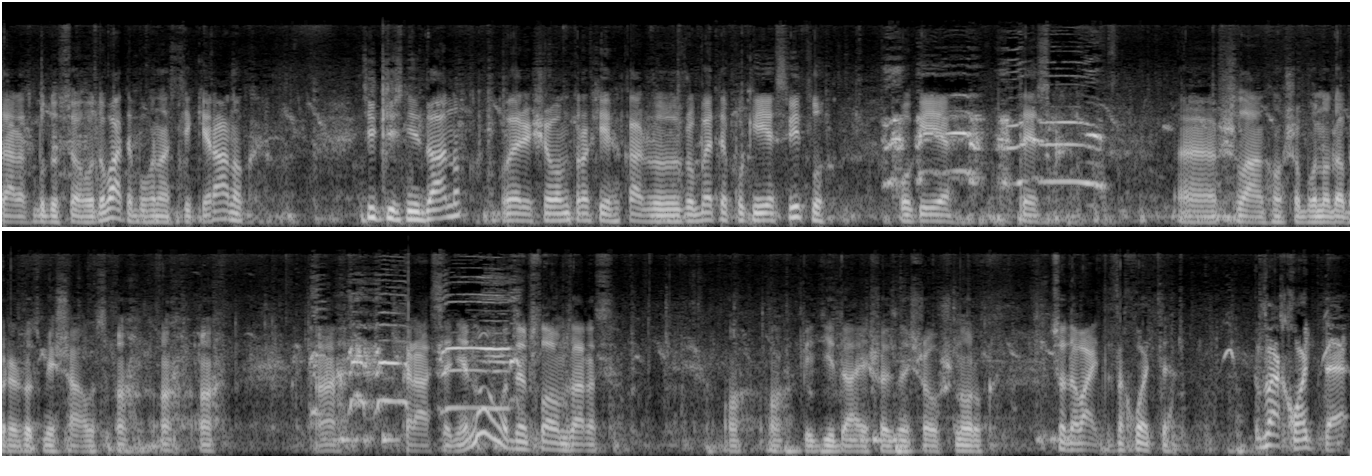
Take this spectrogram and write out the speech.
Зараз буду все годувати, бо у нас тільки ранок. Тільки сніданок. Вирішив вам трохи кажу, зробити, поки є світло, поки є тиск е, в шлангу, щоб воно добре розмішалось. О, о, о. А, красені. Ну, одним словом, зараз. О, о, під'їдає, щось знайшов шнурок. Все, давайте, заходьте. Заходьте.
